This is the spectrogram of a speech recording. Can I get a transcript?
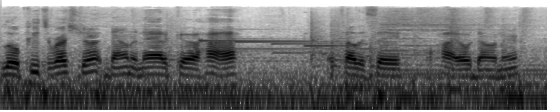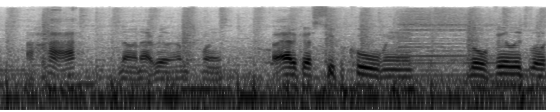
little pizza restaurant down in Attica High. That's how they say Ohio down there. A high. No, not really. I'm just playing. Uh, Attica's super cool, man. Little village, little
